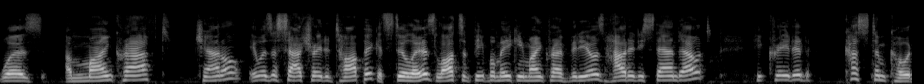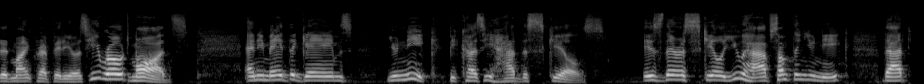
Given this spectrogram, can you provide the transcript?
was a Minecraft channel. It was a saturated topic. It still is. Lots of people making Minecraft videos. How did he stand out? He created custom coded Minecraft videos. He wrote mods and he made the games unique because he had the skills. Is there a skill you have, something unique that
